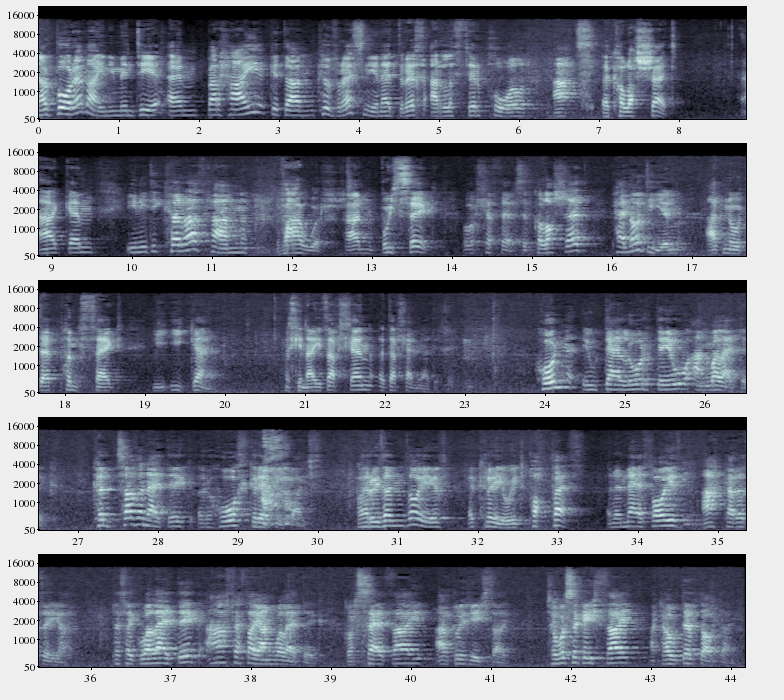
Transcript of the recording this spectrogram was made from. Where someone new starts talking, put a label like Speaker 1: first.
Speaker 1: Nawr bore yma i ni'n mynd i um, barhau gyda'n cyfres ni yn edrych ar lythyr Pôl at y Colosied. Ac um, i ni wedi cyrraedd rhan fawr, rhan bwysig o'r llythyr, sef Colosied penod 1 adnodau 15 i 20. Felly na i ddarllen y darlleniad i chi. Hwn yw delw'r dew anweledig – cyntaf yn edig yr holl greadigaeth, oherwydd ynddo ef y creuwyd popeth yn y nefoedd ac ar y ddeiar, pethau gweledig a phethau anweledig, gorseddau a'r glwyddiaethau, tywysygeithau ac awdurdodau.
